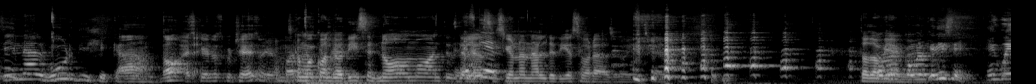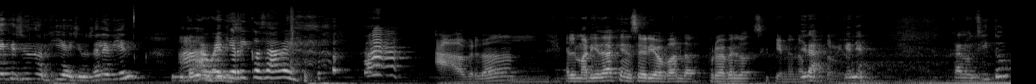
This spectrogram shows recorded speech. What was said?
Sin albur, dije, Ah, cabrón. no, es que yo no escuché eso. Yo Es como cuando dices no homo antes de Es la que- sesión anal de 10 horas, güey. Todo Como, bien, como el güey. que dice, eh, güey, que hacer una orgía y si nos sale bien, Ah, güey, qué rico sabe. Ah, ¿verdad? El maridaje, en serio, banda. Pruébenlo si tienen Mira, oportunidad. genial. Jaloncito,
